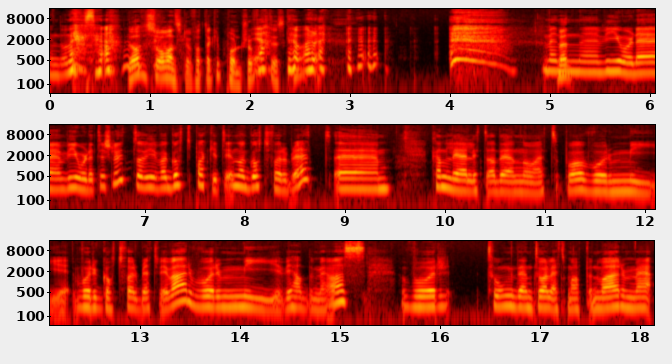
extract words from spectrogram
Indonesia. det var så vanskelig å få tak i poncho, faktisk. Ja, det var det. Men, Men uh, vi, gjorde det, vi, gjorde det, til slutt, og vi var godt pakket inn og godt forberedt. Eh, kan le litt av det nå etterpå, hvor, mye, hvor godt forberedt vi var, hvor mye vi hadde med oss, hvor tung den toalettmappen var med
